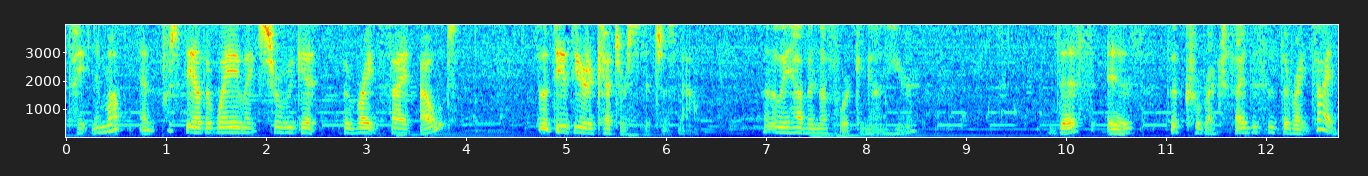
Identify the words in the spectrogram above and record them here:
Tighten them up and push the other way. Make sure we get the right side out so it's easier to catch our stitches now. Now that we have enough working on here, this is the correct side. This is the right side.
